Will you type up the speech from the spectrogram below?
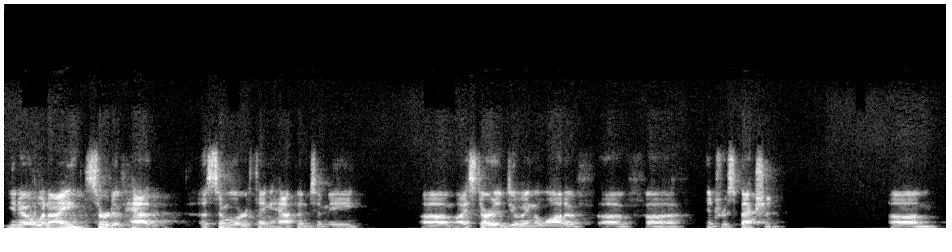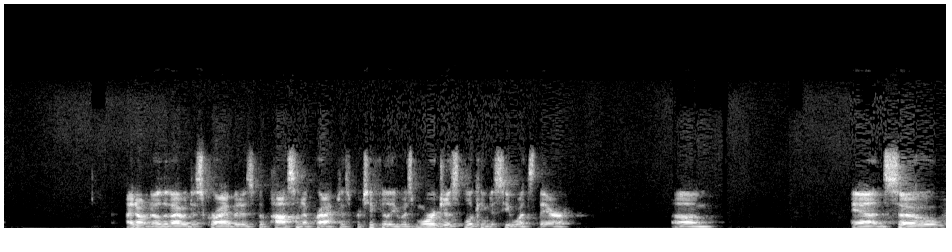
you know, when I sort of had a similar thing happen to me, um, I started doing a lot of, of uh, introspection. Um, I don't know that I would describe it as vipassana practice particularly. It was more just looking to see what's there. Um, and so,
